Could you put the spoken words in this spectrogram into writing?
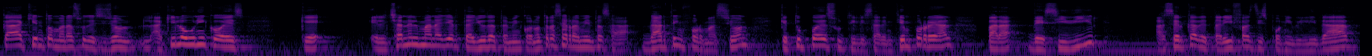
Cada quien tomará su decisión. Aquí lo único es que el Channel Manager te ayuda también con otras herramientas a darte información que tú puedes utilizar en tiempo real para decidir acerca de tarifas, disponibilidad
